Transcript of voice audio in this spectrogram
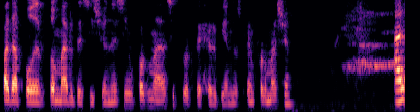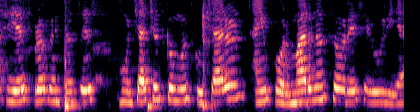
para poder tomar decisiones informadas y proteger bien nuestra información. Así es, profe. Entonces, muchachos, como escucharon, a informarnos sobre seguridad,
